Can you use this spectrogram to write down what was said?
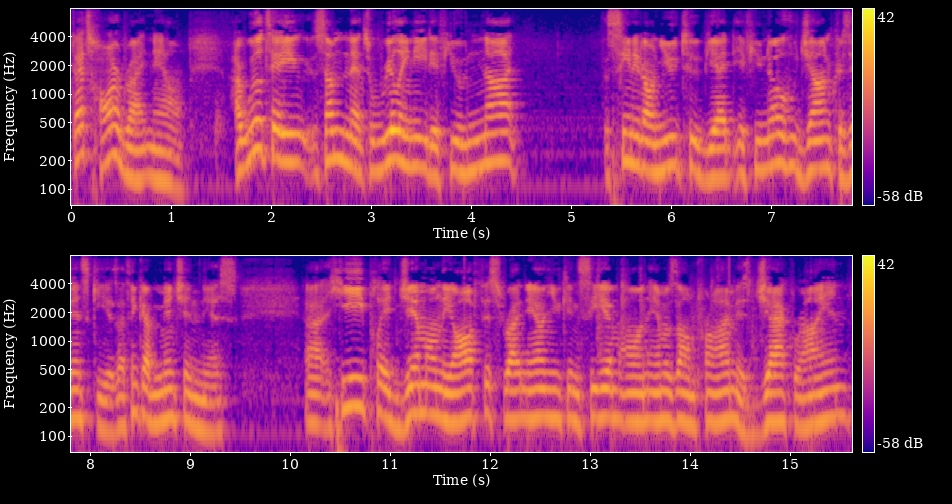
that's hard right now. I will tell you something that's really neat. If you've not seen it on YouTube yet, if you know who John Krasinski is, I think I've mentioned this. Uh, he played Jim on The Office right now, and you can see him on Amazon Prime as Jack Ryan.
